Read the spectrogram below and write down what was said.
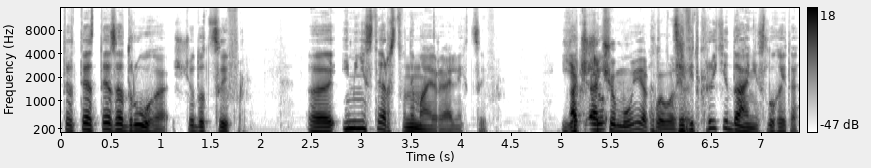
те- теза друга щодо цифр. Е, і міністерство не має реальних цифр. І А, а чому, як ви Це відкриті дані. Слухайте,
